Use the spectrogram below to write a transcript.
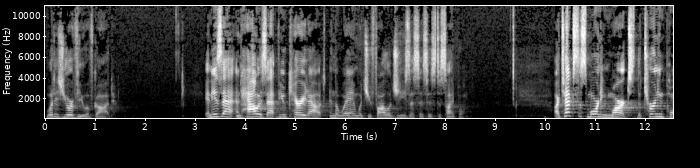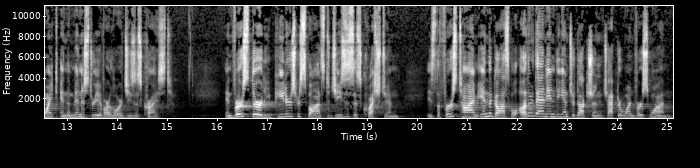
what is your view of God? And is that and how is that view carried out in the way in which you follow Jesus as his disciple? Our text this morning marks the turning point in the ministry of our Lord Jesus Christ. In verse 30, Peter's response to Jesus' question is the first time in the gospel, other than in the introduction, chapter 1, verse 1,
